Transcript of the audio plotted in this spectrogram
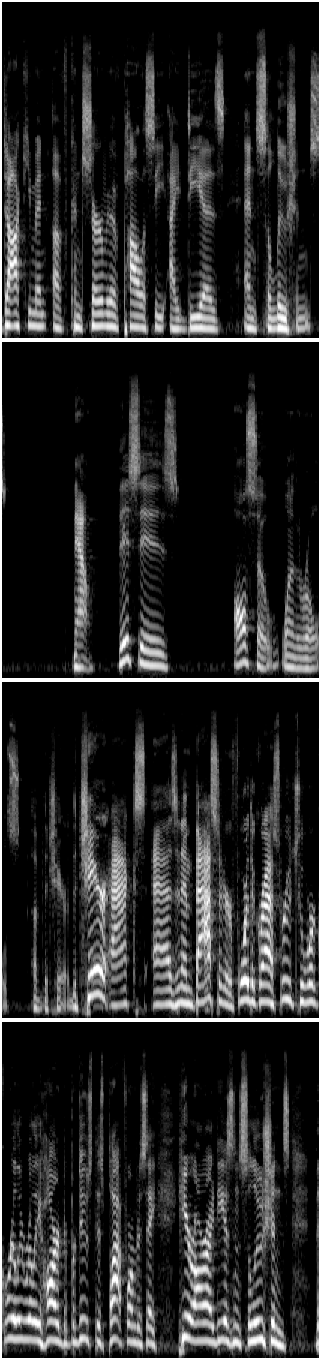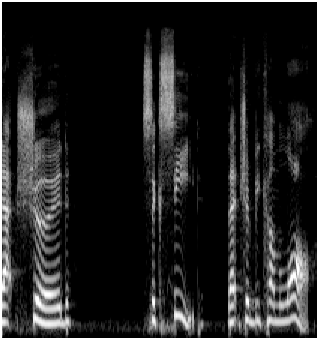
document of conservative policy ideas and solutions. Now, this is also one of the roles of the chair. The chair acts as an ambassador for the grassroots who work really, really hard to produce this platform to say, here are ideas and solutions that should succeed, that should become law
